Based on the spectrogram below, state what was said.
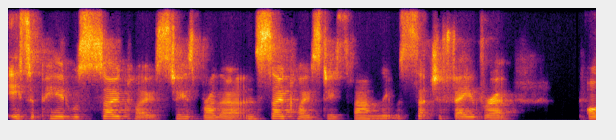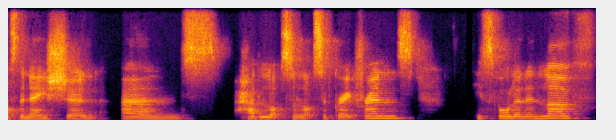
it appeared was so close to his brother and so close to his family it was such a favorite of the nation and had lots and lots of great friends. He's fallen in love.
